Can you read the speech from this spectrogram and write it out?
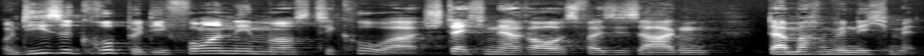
Und diese Gruppe, die Vornehmen aus Tekoa, stechen heraus, weil sie sagen, da machen wir nicht mit.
